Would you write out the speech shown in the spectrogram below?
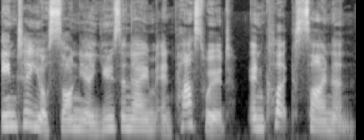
Enter your Sonia username and password and click Sign In.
